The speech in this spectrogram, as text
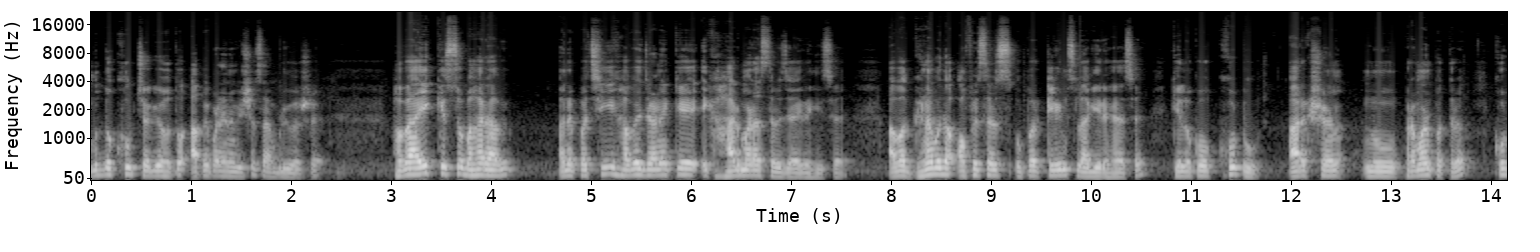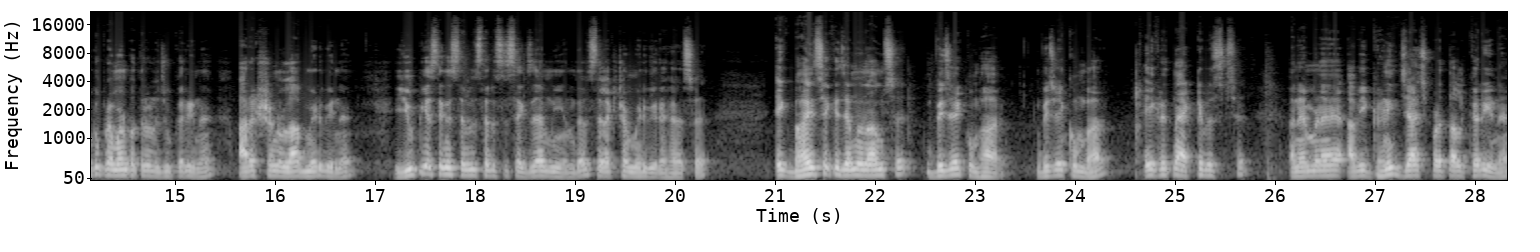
મુદ્દો ખૂબ ચગ્યો હતો. આપે પણ એના વિશે સાંભળ્યું હશે. હવે આ એક કિસ્સો બહાર આવ્યો અને પછી હવે જાણે કે એક હારમાળા સર્જાઈ રહી છે. આવા ઘણા બધા ઓફિસર્સ ઉપર ક્લેમ્સ લાગી રહ્યા છે કે લોકો ખોટું આરક્ષણનું પ્રમાણપત્ર, ખોટું પ્રમાણપત્ર રજૂ કરીને આરક્ષણનો લાભ મેળવીને યુપીએસસીની સિવિલ સર્વિસીસ એક્ઝામની અંદર સિલેક્શન મેળવી રહ્યા છે. એક ભાઈ છે કે જેમનું નામ છે વિજય કુંભાર. વિજય કુંભાર એક રીતના એક્ટિવિસ્ટ છે અને એમણે આવી ઘણી જાંચ પડતાલ કરીને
